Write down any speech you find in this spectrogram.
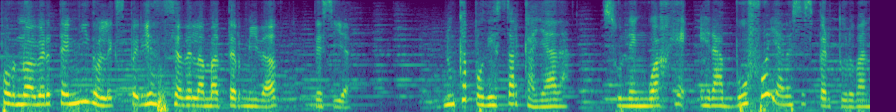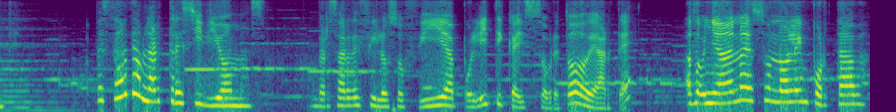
por no haber tenido la experiencia de la maternidad, decía. Nunca podía estar callada, su lenguaje era bufo y a veces perturbante a pesar de hablar tres idiomas, conversar de filosofía, política y sobre todo de arte, a doña Ana eso no le importaba,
